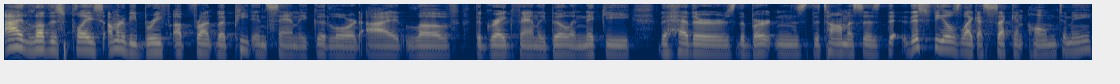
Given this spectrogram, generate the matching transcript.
I love this place. I'm going to be brief up front, but Pete and Sammy, good Lord, I love the Greig family, Bill and Nikki, the Heathers, the Burtons, the Thomases. This feels like a second home to me.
